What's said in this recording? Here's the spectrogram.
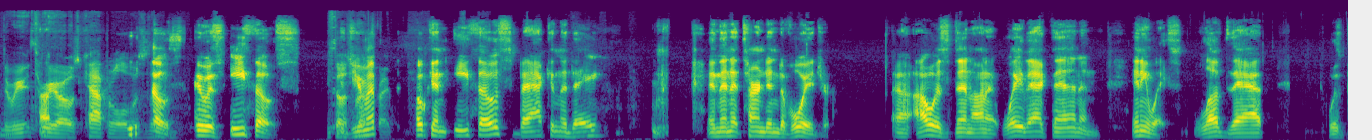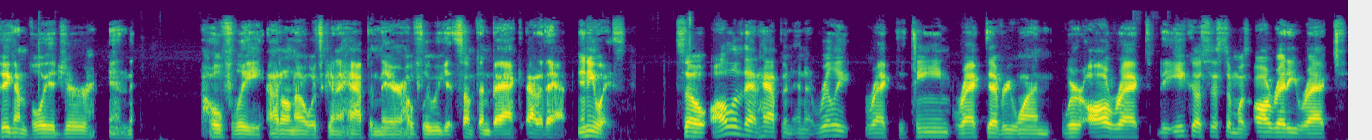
Three, three Arrows capital was the Ethos. It was Ethos. Ethos, Did you right, remember? Token Ethos back in the day, and then it turned into Voyager. Uh, I was then on it way back then, and anyways, loved that. Was big on Voyager, and hopefully, I don't know what's going to happen there. Hopefully, we get something back out of that. Anyways, so all of that happened, and it really wrecked the team, wrecked everyone. We're all wrecked. The ecosystem was already wrecked,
